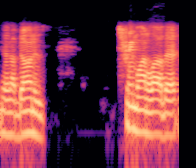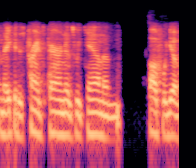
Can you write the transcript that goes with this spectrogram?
that I've done is streamline a lot of that, make it as transparent as we can, and off we go.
